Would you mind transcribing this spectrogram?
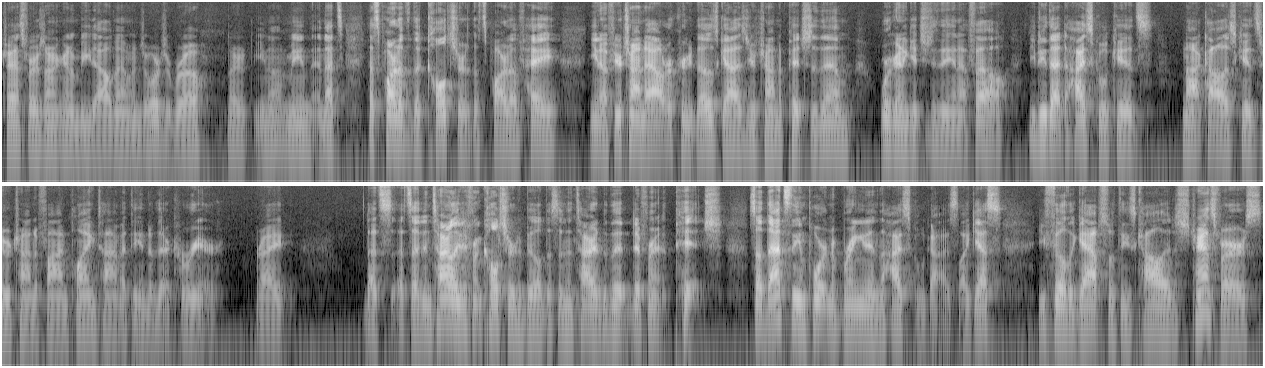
transfers aren't going to beat Alabama and Georgia, bro. You know what I mean? And that's that's part of the culture. That's part of hey, you know, if you're trying to out recruit those guys, you're trying to pitch to them. We're going to get you to the NFL. You do that to high school kids, not college kids who are trying to find playing time at the end of their career, right? That's that's an entirely different culture to build. It's an entirely different pitch. So that's the important of bringing in the high school guys. Like yes, you fill the gaps with these college transfers,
